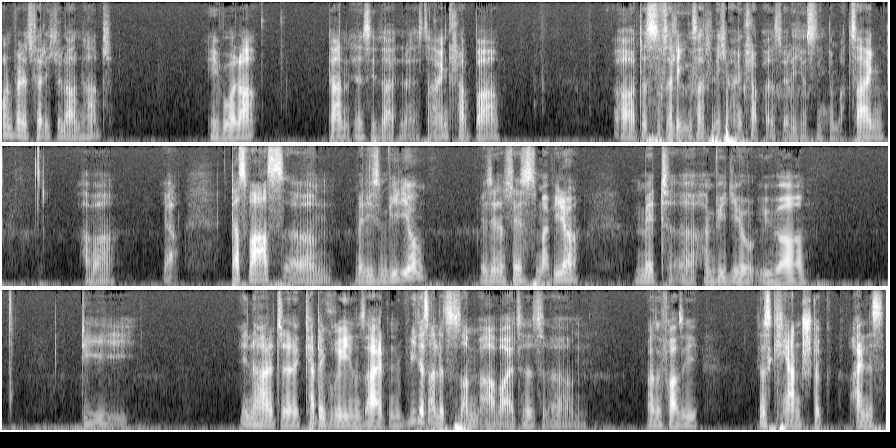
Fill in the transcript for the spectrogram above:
Und wenn es fertig geladen hat, et voilà, dann ist die Seitenleiste einklappbar. Äh, dass es auf der linken Seite nicht einklappbar ist, werde ich jetzt nicht nochmal zeigen. Aber ja, das war's ähm, mit diesem Video. Wir sehen uns nächstes Mal wieder mit äh, einem Video über die Inhalte, Kategorien, Seiten, wie das alles zusammenarbeitet. Ähm, also quasi das Kernstück eines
